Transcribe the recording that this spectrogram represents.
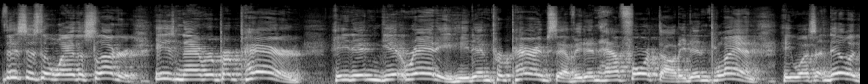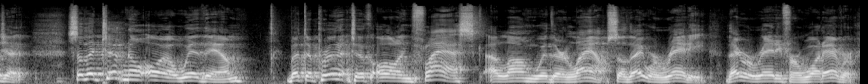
This is the way of the sluggard. He's never prepared. He didn't get ready. He didn't prepare himself. He didn't have forethought. He didn't plan. He wasn't diligent. So they took no oil with them. But the prudent took oil in flask along with their lamps, so they were ready. They were ready for whatever.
